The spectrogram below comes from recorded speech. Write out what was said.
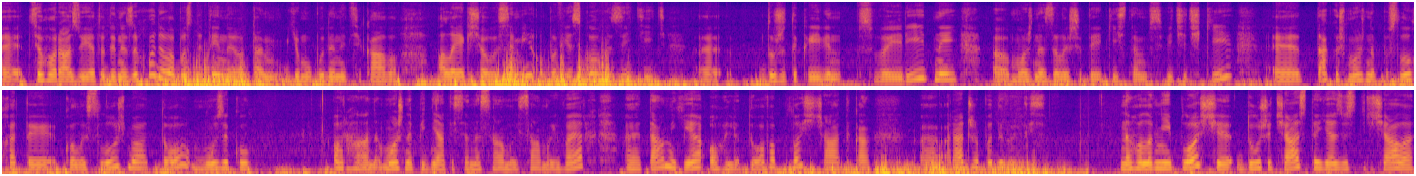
Е, Цього разу я туди не заходила, бо з дитиною там йому буде нецікаво. Але якщо ви самі, обов'язково зайдіть. Е, Дуже такий він своєрідний, е, можна залишити якісь там свічечки. Також можна послухати, коли служба, то музику органа. Можна піднятися на самий самий верх. Е, Там є оглядова площадка. Е, Раджу подивитись. На головній площі дуже часто я зустрічала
